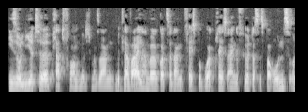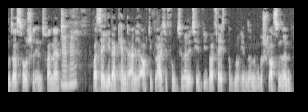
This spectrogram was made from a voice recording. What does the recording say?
isolierte Plattformen, würde ich mal sagen. Mittlerweile haben wir Gott sei Dank Facebook Workplace eingeführt. Das ist bei uns unser Social Intranet, mhm. was ja jeder kennt eigentlich auch, die gleiche Funktionalität wie bei Facebook, nur in so einem geschlossenen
